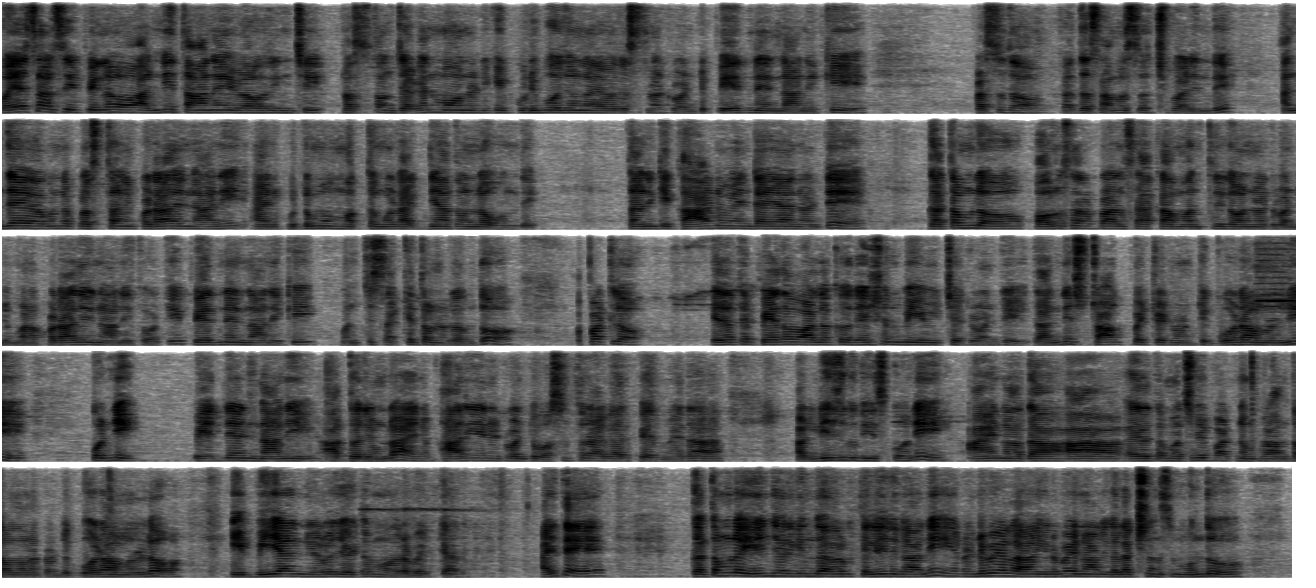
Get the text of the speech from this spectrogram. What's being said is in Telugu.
వైఎస్ఆర్సీపీలో అన్ని తానే వ్యవహరించి ప్రస్తుతం జగన్మోహన్ రెడ్డికి కుడి భోజనంలో వ్యవహరిస్తున్నటువంటి పేరు నానికి ప్రస్తుతం పెద్ద సమస్య వచ్చి పడింది. అంతేకాకుండా ప్రస్తుతానికి కూడా నాని ఆయన కుటుంబం మొత్తం కూడా అజ్ఞాతంలో ఉంది. దానికి కారణం ఏంటయ్యా అని అంటే గతంలో పౌర సరఫరాల శాఖ మంత్రిగా ఉన్నటువంటి మన కొడాలి నానితోటి పేర్నేని నానికి మంచి సఖ్యత ఉండడంతో అప్పట్లో ఏదైతే పేదవాళ్ళకు రేషన్ బియ్యం ఇచ్చేటువంటి దాన్ని స్టాక్ పెట్టేటువంటి గోడాముల్ని కొన్ని పేర్నేని నాని ఆధ్వర్యంలో ఆయన భార్య అయినటువంటి వసుంధరా గారి పేరు మీద ఆ లీజుకు తీసుకొని ఆయన దా ఆ ఏదైతే మచిలీపట్నం ప్రాంతంలో ఉన్నటువంటి గోడాములలో ఈ బియ్యాన్ని నిల్వ చేయటం మొదలుపెట్టారు. అయితే గతంలో ఏం జరిగిందో ఎవరికి తెలియదు కానీ రెండు వేల ఇరవై నాలుగు ఎలక్షన్స్ ముందు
